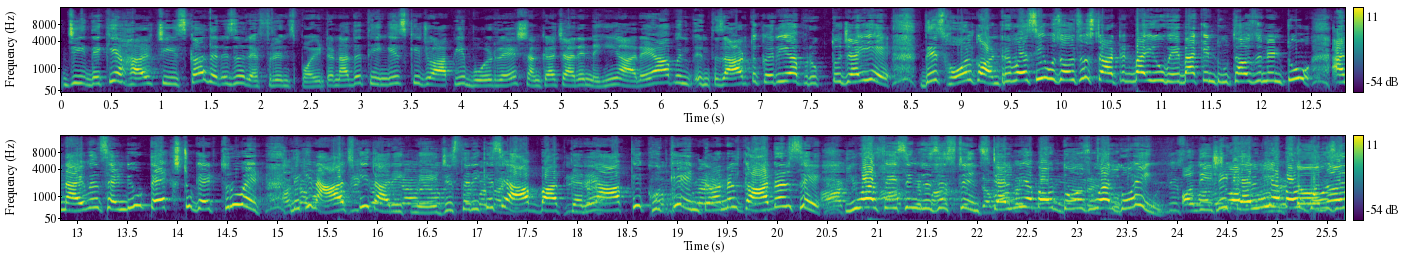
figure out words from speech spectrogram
जी देखिए हर चीज़ का there is a reference point another thing is कि जो आप ये बोल रहे हैं शंकराचार्य नहीं आ रहे हैं आप इंतज़ार तो करिए आप रुक तो जाइए. This whole controversy was also started by you way back in 2002 and I will send you text to get through it लेकिन आज की तारीख में जिस तरीके से आप बात कर रहे हैं। आपके खुद के इंटरनल कार्डर से you are facing resistance tell me about those who are going on the issue tell me about those who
